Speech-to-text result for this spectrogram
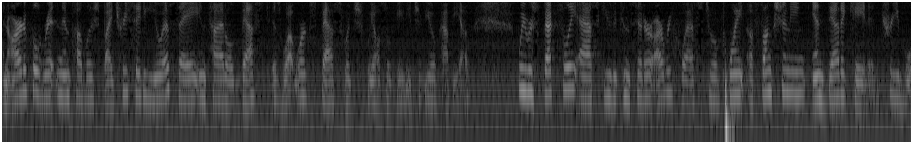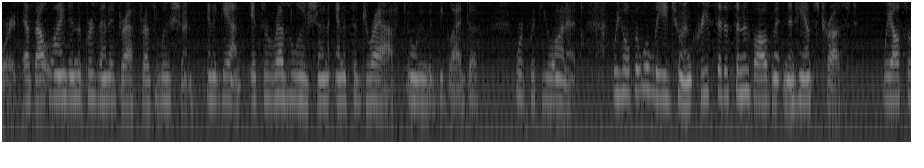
an article written and published by Tree City USA entitled Best is What Works Best, which we also gave each of you a copy of. We respectfully ask you to consider our request to appoint a functioning and dedicated tree board as outlined in the presented draft resolution. And again, it's a resolution and it's a draft, and we would be glad to work with you on it. We hope it will lead to increased citizen involvement and enhanced trust. We also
